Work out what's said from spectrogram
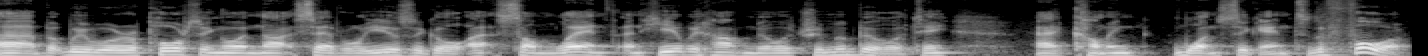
Uh, but we were reporting on that several years ago at some length, and here we have military mobility uh, coming once again to the fore.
